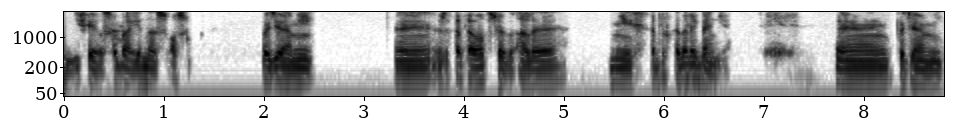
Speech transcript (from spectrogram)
dzisiaj osoba, jedna z osób powiedziała mi, y, że tata odszedł, ale niech kadrówka dalej będzie. Y, powiedziała mi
